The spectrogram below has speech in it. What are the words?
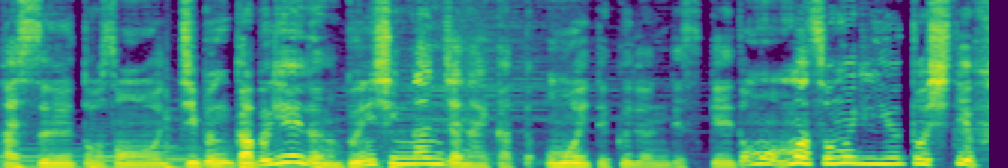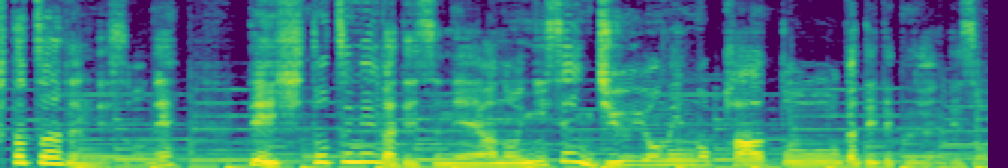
化すると、その、自分、ガブリエルの分身なんじゃないかって思えてくるんですけれども、まあ、その理由として2つあるんですよね。で、1つ目がですね、あの、2014年のパートが出てくるんですよ。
